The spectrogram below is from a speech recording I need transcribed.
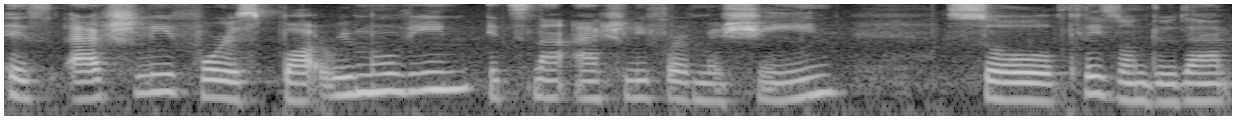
is actually for spot removing. It's not actually for a machine. So please don't do that.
